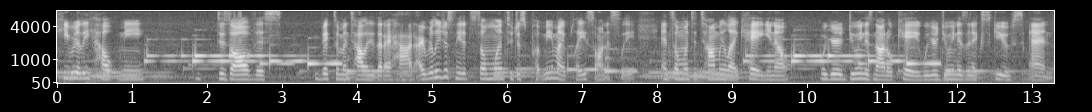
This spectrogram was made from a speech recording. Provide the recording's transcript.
he really helped me dissolve this victim mentality that I had. I really just needed someone to just put me in my place, honestly, and someone to tell me, like, hey, you know, what you're doing is not okay. What you're doing is an excuse. And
